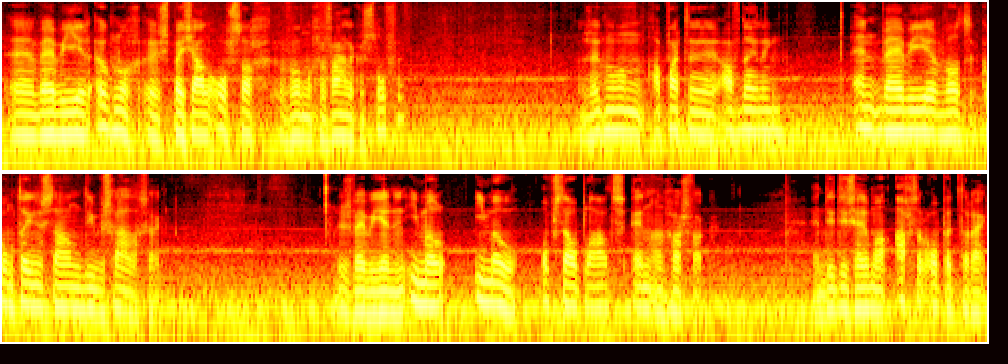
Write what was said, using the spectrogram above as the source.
Eh, we hebben hier ook nog een speciale opslag van gevaarlijke stoffen. Dat is ook nog een aparte afdeling. En we hebben hier wat containers staan die beschadigd zijn. Dus we hebben hier een IMO, IMO opstelplaats en een gasvak. En dit is helemaal achterop het terrein.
